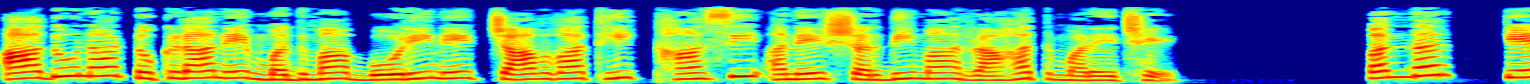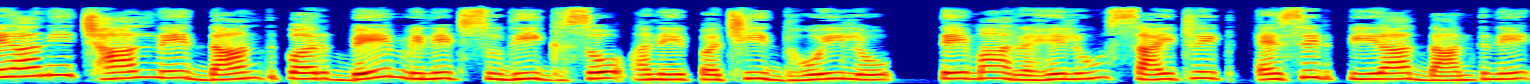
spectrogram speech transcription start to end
આદુના ટુકડાને મધમાં બોળીને ચાવવાથી ખાંસી અને શરદીમાં રાહત મળે છે. પંદર, કેળાની છાલને દાંત પર બે મિનિટ સુધી ઘસો અને પછી ધોઈ લો. તેમાં રહેલું સાઇટ્રિક એસિડ પીળા દાંતને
